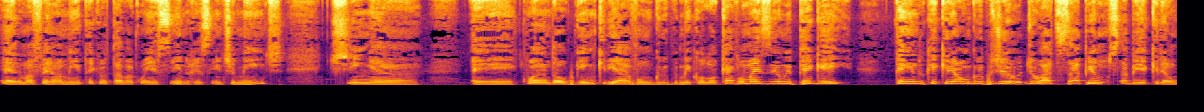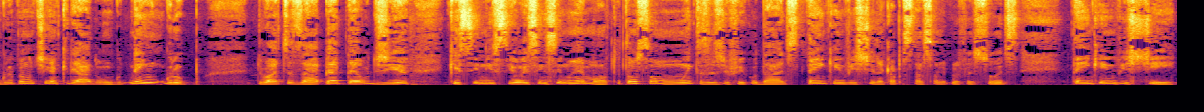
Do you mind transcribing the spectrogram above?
Era uma ferramenta que eu estava conhecendo recentemente. Tinha é, quando alguém criava um grupo me colocava, mas eu me peguei tendo que criar um grupo de, de WhatsApp. Eu não sabia criar um grupo, eu não tinha criado um, nenhum grupo de WhatsApp até o dia que se iniciou esse ensino remoto. Então, são muitas as dificuldades. Tem que investir na capacitação de professores, tem que investir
